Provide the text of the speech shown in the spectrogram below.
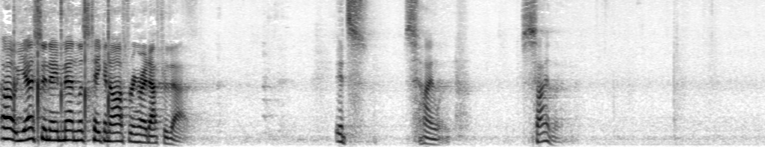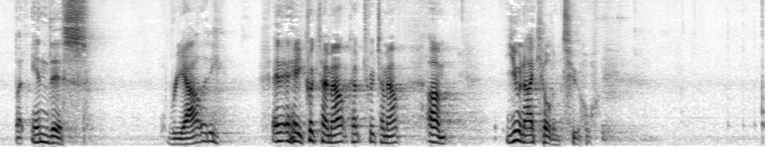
oh, yes and amen, let's take an offering right after that. It's silent silent. But in this reality, and, and hey, quick time out, quick time out. Um, you and I killed him too. I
